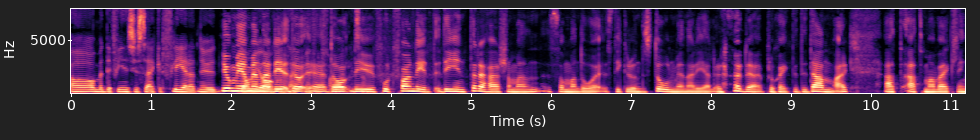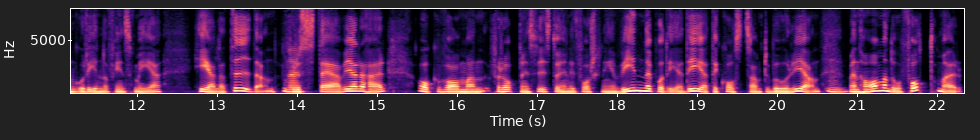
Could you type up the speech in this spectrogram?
ja, men det finns ju säkert flera nu. Jo, men jag menar, har det, då, med eh, då, det är liksom. ju fortfarande inte, det är inte det här som man, som man då sticker under stol med när det gäller det här projektet i Danmark. Att, att man verkligen går in och finns med hela tiden för Nej. att stävja det här. Och vad man förhoppningsvis då enligt forskningen vinner på det, det är att det är kostsamt i början. Mm. Men har man då fått de här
